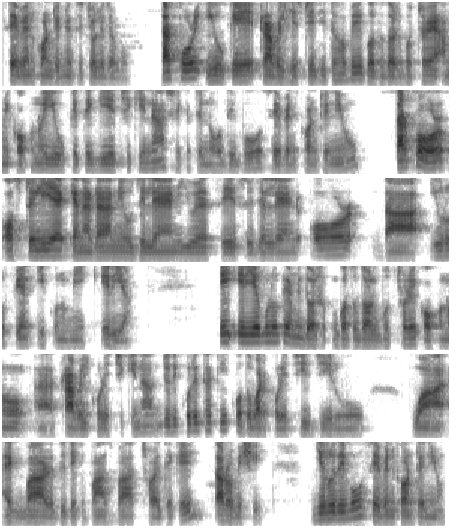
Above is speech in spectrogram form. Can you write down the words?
সেভেন কন্টিনিউতে চলে যাব। তারপর ইউকে ট্রাভেল হিস্ট্রি দিতে হবে। গত দশ বছরে আমি কখনো ইউকেতে গিয়েছি কি না সেক্ষেত্রে নো দিব। সেভেন কন্টিনিউ তারপর Australia Canada New Zealand USA Switzerland or the European economic area. এই এরিয়াগুলোতে আমি দশ, গত দশ বছরে কখনো ট্রাভেল করেছি কিনা? যদি করে থাকি, কতবার করেছি? জিরো ওয়া একবার, দুই থেকে পাঁচবার ছয় থেকে, তারও বেশি। জিরো দিব, save and continue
